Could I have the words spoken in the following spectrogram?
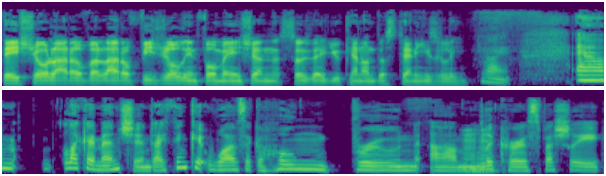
they show a lot of a lot of visual information so that you can understand easily. Right. Um, like I mentioned, I think it was like a home brewn um, liquor, especially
